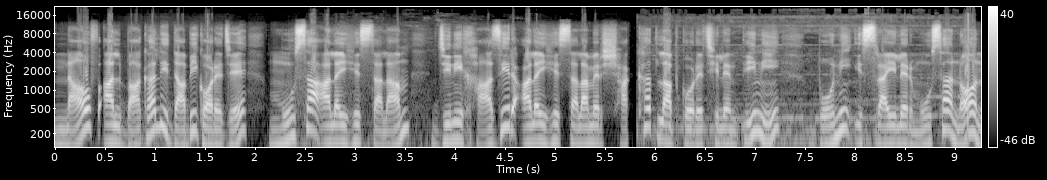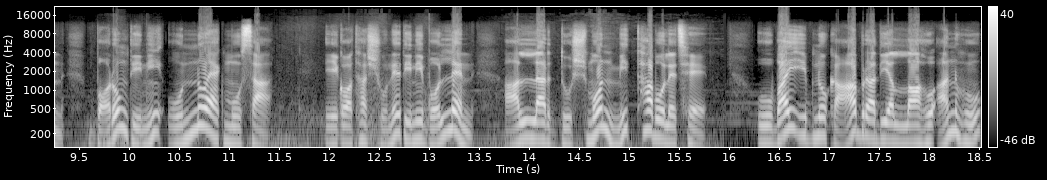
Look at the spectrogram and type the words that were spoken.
নাওফ আল বাকালি দাবি করে যে মুসা আলাইহিসালাম যিনি খাজির আলাইহিসালামের সাক্ষাৎ লাভ করেছিলেন, তিনি বনি ইসরায়েলের মুসা নন, বরং তিনি অন্য এক মুসা। এ কথা শুনে তিনি বললেন, আল্লাহর দুশ্মন মিথ্যা বলেছে। উবাই ইবনু কাব রাদিয়াল্লাহু আনহু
